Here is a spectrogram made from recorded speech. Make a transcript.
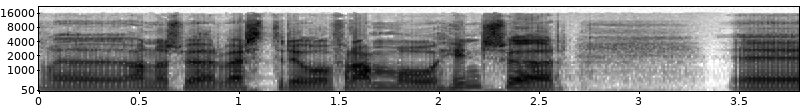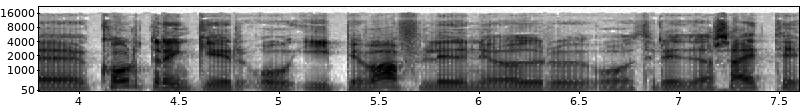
Uh, annars vegar vestri og fram og hins vegar uh, kórdrengir og IBVF liðin í öðru og þriðja sæti.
